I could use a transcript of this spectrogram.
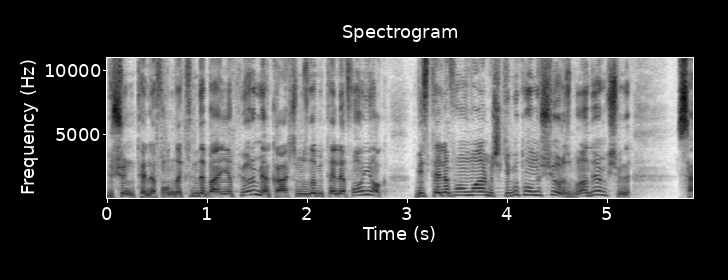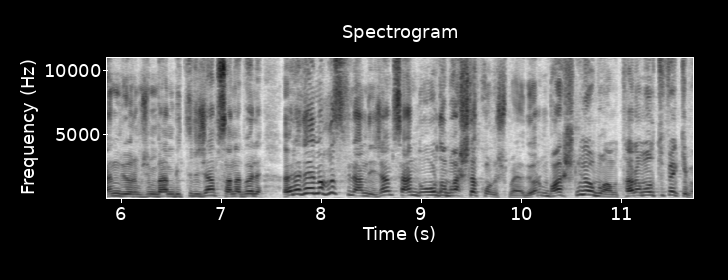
düşün telefondakini de ben yapıyorum ya karşımızda bir telefon yok. Biz telefon varmış gibi konuşuyoruz. Buna diyorum ki şimdi sen diyorum şimdi ben bitireceğim sana böyle öyle mi kız falan diyeceğim. Sen de orada başla konuşmaya diyorum. Başlıyor bu ama taramalı tüfek gibi.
